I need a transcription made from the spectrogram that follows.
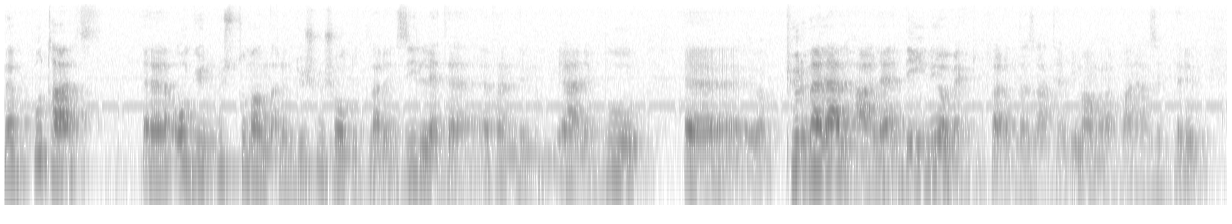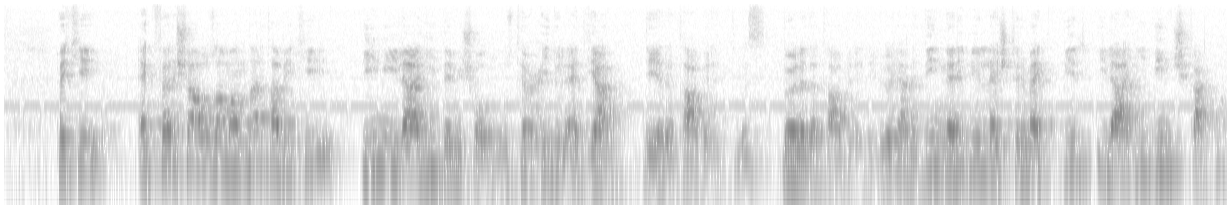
Ve bu tarz e, o gün Müslümanların düşmüş oldukları zillete, efendim yani bu e, pürmelel hale değiniyor mektuplarında zaten İmam Rabbani Hazretleri. Peki Ekfer Şah o zamanlar tabii ki din ilahi demiş olduğumuz tevhidül edyan diye de tabir ettiniz. Böyle de tabir ediliyor. Yani dinleri birleştirmek, bir ilahi din çıkartmak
